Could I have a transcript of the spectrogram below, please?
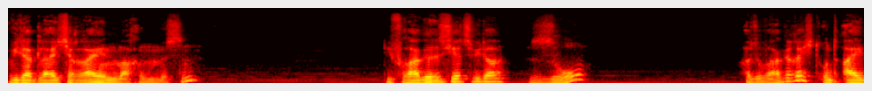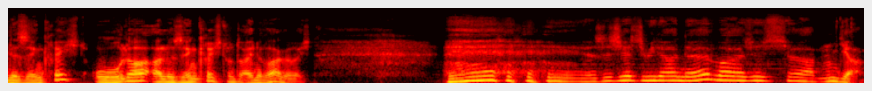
wieder gleiche Reihen machen müssen. Die Frage ist jetzt wieder so, also waagerecht und eine senkrecht oder alle senkrecht und eine waagerecht. Das ist jetzt wieder, ne, was ich, ja.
